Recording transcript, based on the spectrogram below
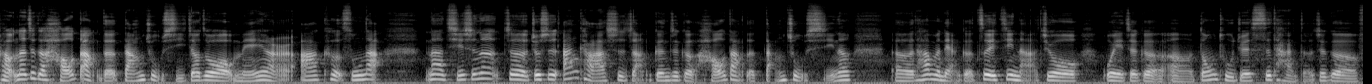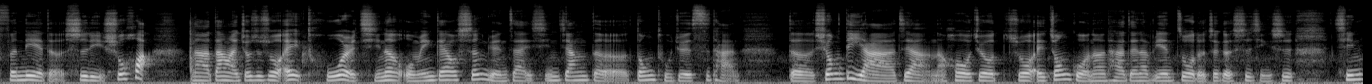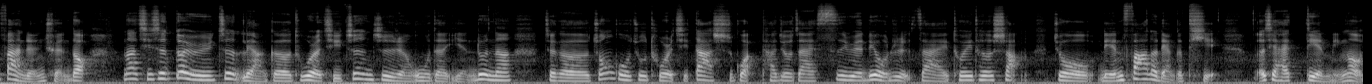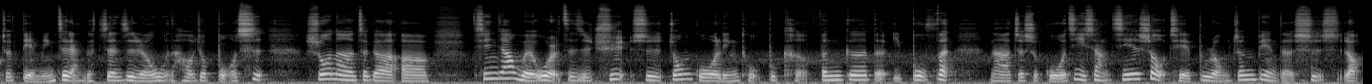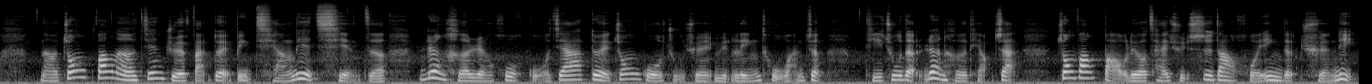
好，那这个好党的党主席叫做梅尔阿克苏纳。那其实呢，这就是安卡拉市长跟这个好党的党主席呢，呃，他们两个最近啊，就为这个呃东突厥斯坦的这个分裂的势力说话。那当然就是说，哎，土耳其呢，我们应该要声援在新疆的东突厥斯坦的兄弟啊，这样，然后就说，诶，中国呢，他在那边做的这个事情是侵犯人权的。那其实对于这两个土耳其政治人物的言论呢，这个中国驻土耳其大使馆，他就在四月六日在推特上就连发了两个帖，而且还点名哦，就点名这两个政治人物，然后就驳斥说呢，这个呃，新疆维吾尔自治区是中国领土不可分割的一部分。那这是国际上接受且不容争辩的事实哦。那中方呢，坚决反对并强烈谴责任何人或国家对中国主权与领土完整提出的任何挑战，中方保留采取适当回应的权利。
